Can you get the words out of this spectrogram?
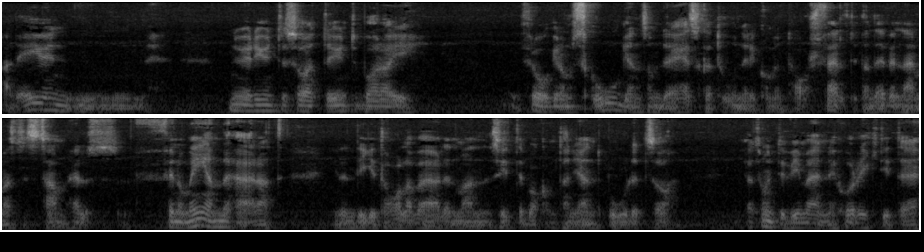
Ja, det är ju en... Nu är det ju inte så att det är ju inte bara i frågor om skogen som det är häskatoner i kommentarsfält utan det är väl närmast ett samhällsfenomen det här att i den digitala världen man sitter bakom tangentbordet så jag tror inte vi människor riktigt är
